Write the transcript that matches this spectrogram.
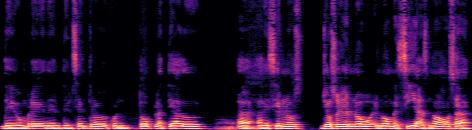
de hombre del, del, centro con todo plateado, a, a, decirnos, yo soy el nuevo, el nuevo Mesías, ¿no? O sea,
